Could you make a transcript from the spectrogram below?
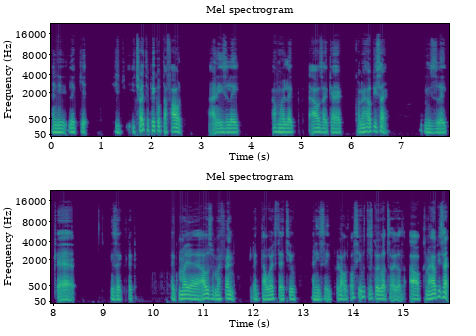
and he like he, he he tried to pick up the phone, and he's like, and we're like, I was like, uh, can I help you, sir? And he's like, uh, he's like, like, like my, uh, I was with my friend, like that works there too, and he's like, Bernard, go see what this guy wants. I goes, oh, can I help you, sir?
